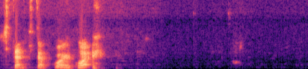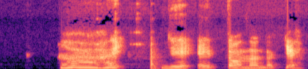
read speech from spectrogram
来た来た、怖い怖い。ああ、はい。で、えっと、なんだっけ。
